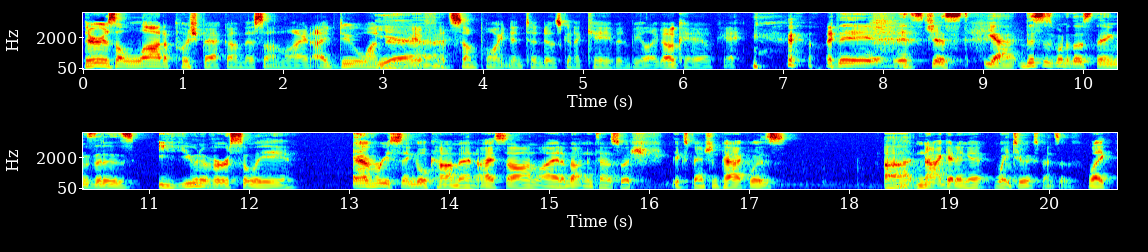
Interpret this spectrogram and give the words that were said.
There is a lot of pushback on this online. I do wonder Yeah. if at some point Nintendo's going to cave and be like, okay, okay. they it's just yeah this is one of those things that is universally every single comment i saw online about nintendo switch expansion pack was uh, not getting it way too expensive like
